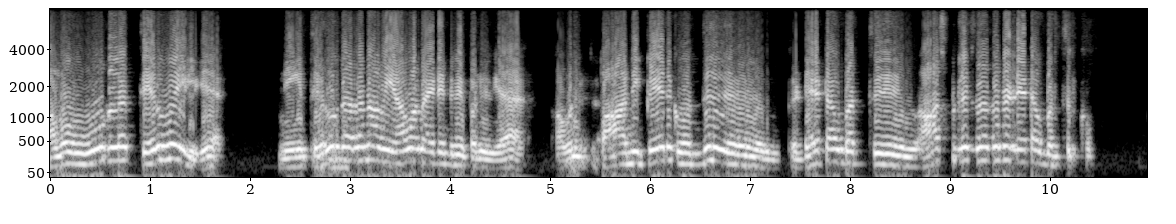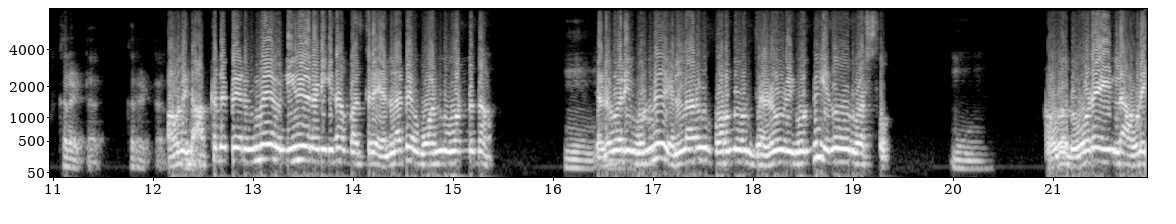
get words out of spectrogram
அவன் ஊர்ல தெருவே இல்லையே. நீங்க தெருவு தானே அவன் எவன் ஐடென்டிஃபை பண்ணுவீங்க? அவனுக்கு பாதி பேருக்கு வந்து டேட் ஆஃப் பர்த் ஹாஸ்பிட்டலுக்கு தானே டேட் ஆஃப் பர்த் இருக்கும். Correct, correct. அவனுக்கு அத்தனை பேருக்குமே நியூ இயர் அன்னைக்கு தான் பர்த்டே எல்லாமே ஒன் ஒன்னு தான். ஜனவரி ஒண்ணு எல்லாருக்கும் பிறந்தவன் ஜனவரி ஒண்ணு ஏதோ ஒரு வருஷம். அவன் ரோடே இல்ல. அவனை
